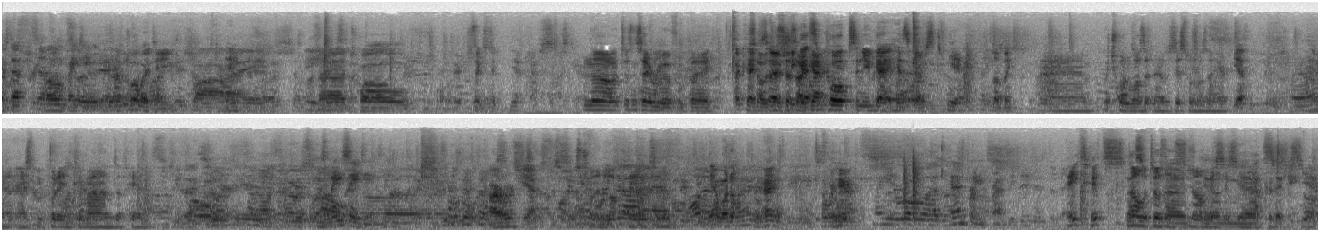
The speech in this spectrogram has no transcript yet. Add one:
Is that 12, 18? 12, 18. Uh, 12, 16. No, it doesn't say remove from play. Okay, so, it just she says I gets a get- corpse and you get his ghost. Yeah. Lovely. Um, which one was it now? Was this one wasn't here? Yep. Uh, it has to be put in command of him. Space 18. Armor? Yeah. Just try and lock down someone. Yeah, why not? Okay, over here. Eight hits? No, it doesn't. No, no, misses. no, Yeah, six. yeah.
